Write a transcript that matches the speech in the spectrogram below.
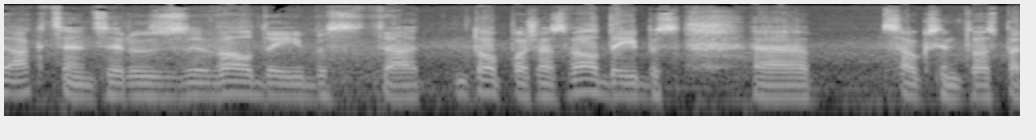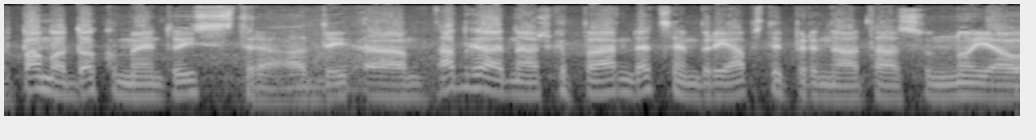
akcents ir uz valdības, tā topošās valdības sauksim tos par pamatdokumentu izstrādi. Atgādināšu, ka pērn decembrī apstiprinātās un nu jau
